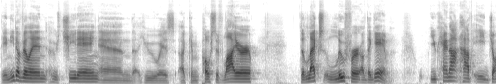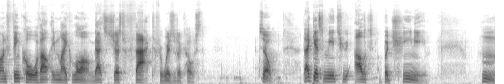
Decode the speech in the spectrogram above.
They need a villain who's cheating and who is a compulsive liar. The Lex Luthor of the game you cannot have a Jon Finkel without a Mike Long. That's just fact for Wizard of Coast. So that gets me to Alex Bocchini. Hmm.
